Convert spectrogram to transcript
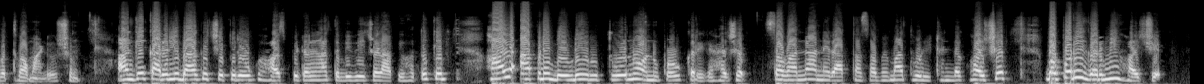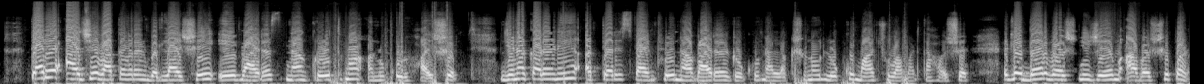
વધવા માંડ્યો છે. આ અંગે કારેલીબાગ ચેપી રોગ હોસ્પિટલના તબીબે જણાવ્યું હતું કે, હાલ આપણે બેવડી ઋતુઓનો અનુભવ કરી રહ્યા છે. સવારના અને રાતના સમયમાં થોડી ઠંડક હોય છે, બપોરે ગરમી હોય છે. ત્યારે આ જે વાતાવરણ બદલાય છે. એ વાયરસના ગ્રોથમાં અનુકૂળ હોય છે. જેના કારણે અત્યારે સ્વાઇન ફ્લૂના વાયરલ રોગોના લક્ષણો લોકોમાં જોવા મળતા હોય છે. એટલે દર વર્ષની જેમ આ વર્ષે પણ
